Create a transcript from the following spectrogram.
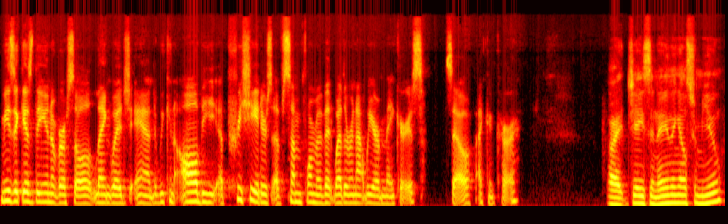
music is the universal language, and we can all be appreciators of some form of it, whether or not we are makers. So I concur. All right, Jason, anything else from you?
